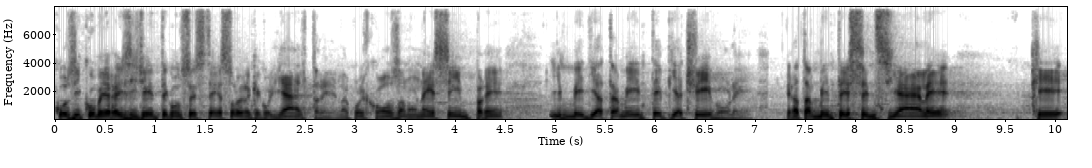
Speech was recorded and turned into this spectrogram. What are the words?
così come era esigente con se stesso, era anche con gli altri. La qualcosa non è sempre immediatamente piacevole. Era talmente essenziale che,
